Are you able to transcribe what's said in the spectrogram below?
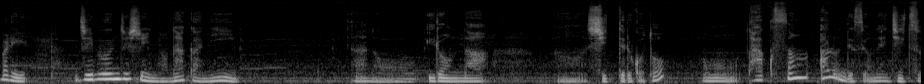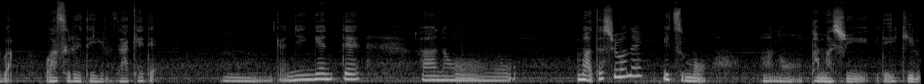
ぱり自分自身の中にあのいろんな、うん、知ってること、うん、たくさんあるんですよね。実は。忘れているだけで。うん、人間ってあのまあ私はねいつもあの魂で生きるっ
